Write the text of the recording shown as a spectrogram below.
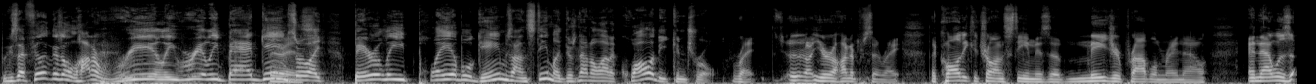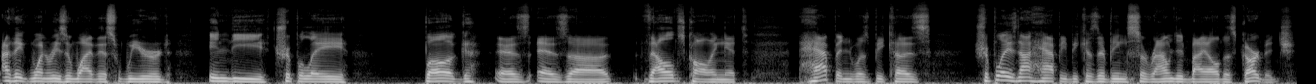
because I feel like there's a lot of really, really bad games or like barely playable games on Steam. Like there's not a lot of quality control. Right. Uh, You're 100% right. The quality control on Steam is a major problem right now. And that was, I think, one reason why this weird indie AAA bug, as, as uh, Valve's calling it, happened was because AAA is not happy because they're being surrounded by all this garbage.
